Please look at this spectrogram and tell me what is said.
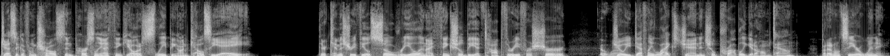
Jessica from Charleston, personally, I think y'all are sleeping on Kelsey A. Their chemistry feels so real, and I think she'll be a top three for sure. Oh, wow. Joey definitely likes Jen, and she'll probably get a hometown, but I don't see her winning.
